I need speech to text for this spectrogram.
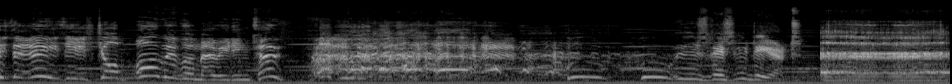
is the easiest job I've ever married into. who, who is this idiot? Uh,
